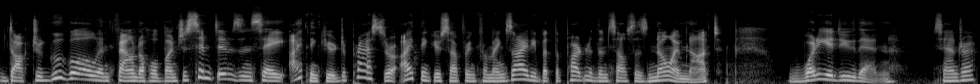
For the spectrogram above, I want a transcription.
Dr. Google and found a whole bunch of symptoms and say, I think you're depressed or I think you're suffering from anxiety, but the partner themselves says, No, I'm not. What do you do then? Sandra?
